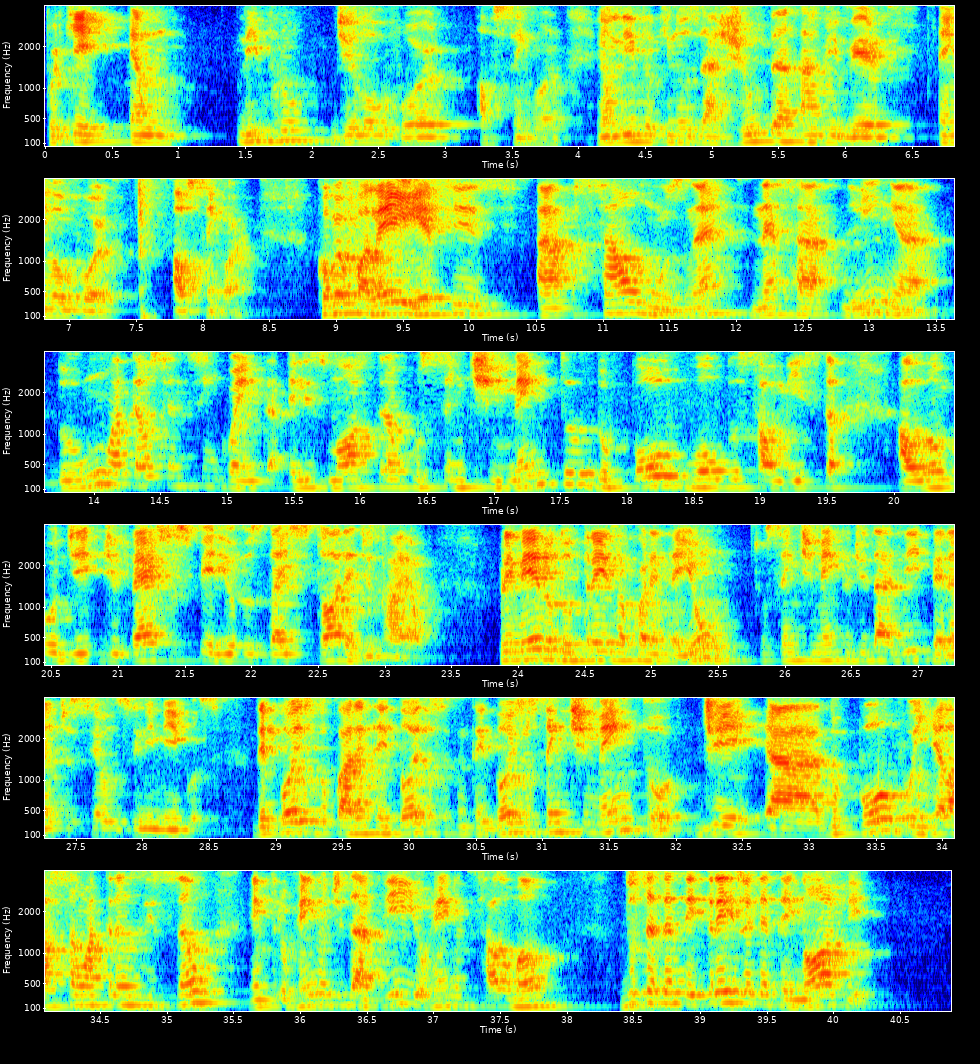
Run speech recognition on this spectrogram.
Porque é um livro de louvor ao Senhor. É um livro que nos ajuda a viver em louvor ao Senhor. Como eu falei, esses ah, salmos, né, nessa linha do 1 até o 150, eles mostram o sentimento do povo ou do salmista ao longo de diversos períodos da história de Israel. Primeiro, do 3 ao 41, o sentimento de Davi perante os seus inimigos. Depois do 42 ao 72, o sentimento de, uh, do povo em relação à transição entre o reino de Davi e o reino de Salomão. Do 73 ao 89,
